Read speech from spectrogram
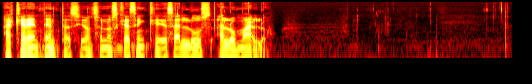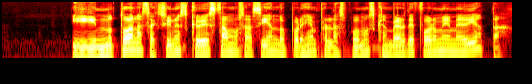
a caer en tentación, son los que hacen que des a luz a lo malo. Y no todas las acciones que hoy estamos haciendo, por ejemplo, las podemos cambiar de forma inmediata.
